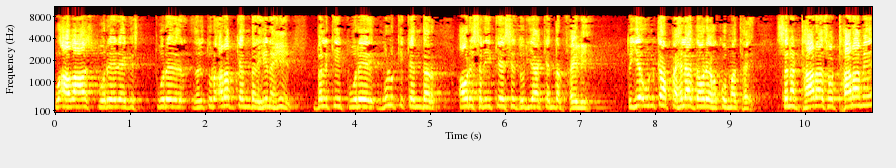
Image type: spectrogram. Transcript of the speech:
وہ آواز پورے پورے جزیرت العرب کے اندر ہی نہیں، بلکہ پورے ملک کے اندر اور اس طریقے سے دنیا کے اندر پھیلی۔ تو یہ ان کا پہلا دور حکومت ہے۔ سن اٹھارہ سو اٹھارہ میں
